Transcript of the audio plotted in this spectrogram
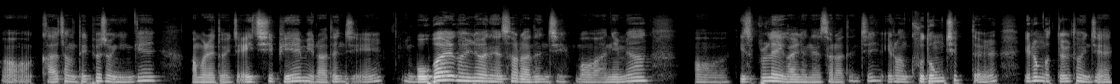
어, 가장 대표적인 게 아무래도 이제 HBM이라든지 모바일 관련해서라든지 뭐 아니면 어, 디스플레이 관련해서라든지 이런 구동 칩들 이런 것들도 이제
